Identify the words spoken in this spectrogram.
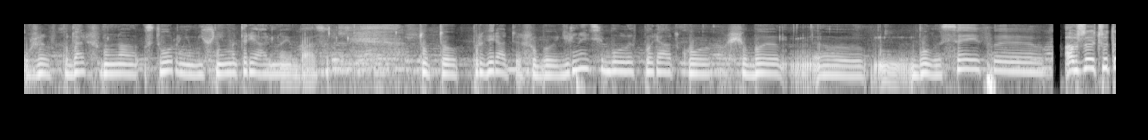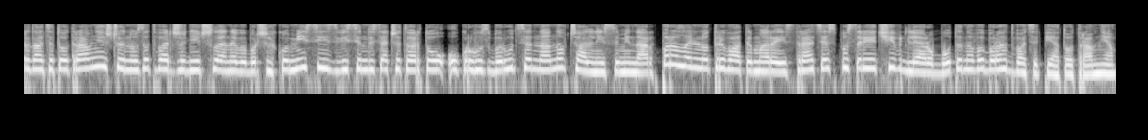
вже в подальшому на створенням їхньої матеріальної бази. Тобто перевіряти, щоб дільниці були в порядку, щоб е, були сейфи, А вже 14 травня щойно затверджені члени виборчих комісій з 84-го округу зберуться на навчальний семінар. Паралельно триватиме реєстрація спостерігачів для роботи на виборах 25 травня.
